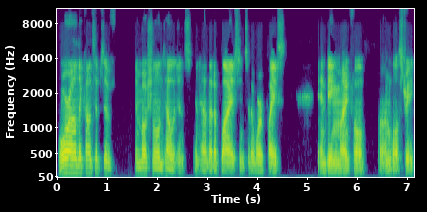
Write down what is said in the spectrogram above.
or on the concepts of emotional intelligence and how that applies into the workplace and being mindful on Wall Street.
